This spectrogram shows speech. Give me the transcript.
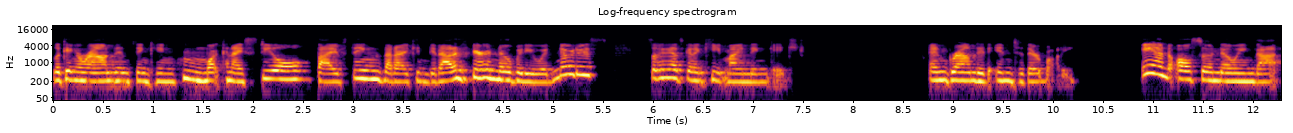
looking around and thinking, hmm, what can I steal? Five things that I can get out of here nobody would notice. Something that's going to keep mind engaged and grounded into their body. And also knowing that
